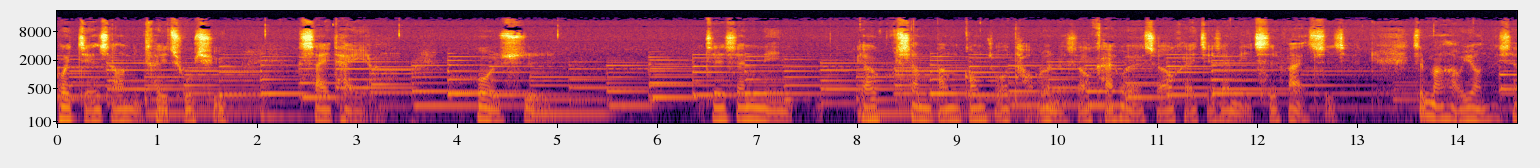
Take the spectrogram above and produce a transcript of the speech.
会减少你可以出去晒太阳，或是节省你要上班工作讨论的时候、开会的时候，可以节省你吃饭时间，是蛮好用的，像。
